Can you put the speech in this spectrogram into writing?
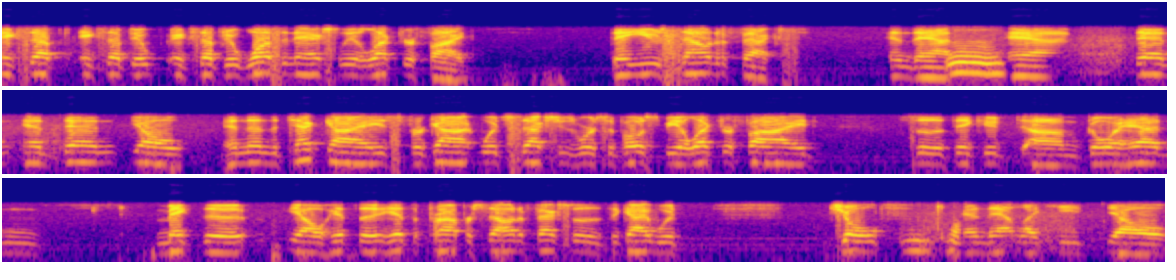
except except it except it wasn't actually electrified. They used sound effects in that, Mm. and then and then you know, and then the tech guys forgot which sections were supposed to be electrified, so that they could um, go ahead and make the you know hit the hit the proper sound effects so that the guy would jolt and that like he you know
